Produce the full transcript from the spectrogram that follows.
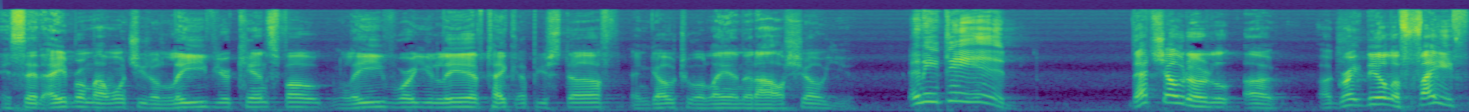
he said, Abram, I want you to leave your kinsfolk, leave where you live, take up your stuff, and go to a land that I'll show you. And he did. That showed a, a, a great deal of faith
